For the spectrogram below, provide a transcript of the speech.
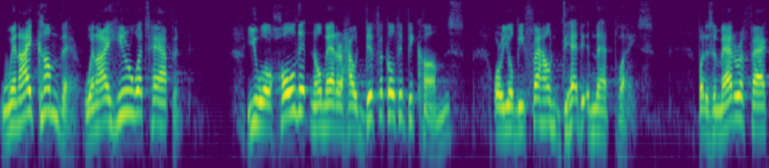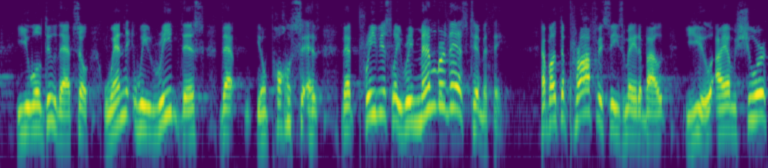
When I come there, when I hear what's happened, you will hold it no matter how difficult it becomes or you'll be found dead in that place. But as a matter of fact, you will do that. So when we read this, that, you know, Paul says that previously, remember this, Timothy, about the prophecies made about you. I am sure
